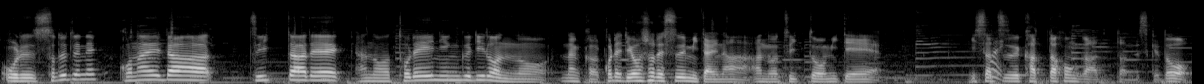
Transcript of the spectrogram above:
俺それでねこの間ツイッターであのトレーニング理論のなんかこれ了承ですみたいなあのツイートを見て一冊買った本があったんですけど、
